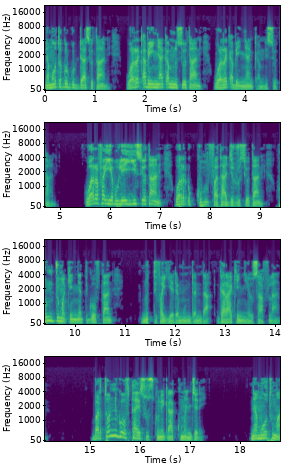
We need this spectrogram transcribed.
namoota gurguddaas yoo ta'an warra qabeenyaa qabnus yoo ta'an warra qabeenyaa hin qabnes yoo ta'an warra fayya buleeyyiis yoo ta'an warra dhukkubfataa jirrus yoo ta'an hunduma keenyatti gooftaan nutti fayyadamuu hin danda'a. Garaa keenya yoo isaaf laana. Bartoonni gooftaa yesus kun egaa akkuma jedhe namootuma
